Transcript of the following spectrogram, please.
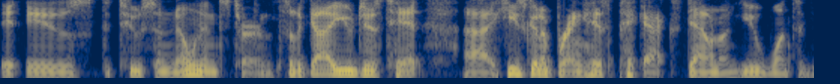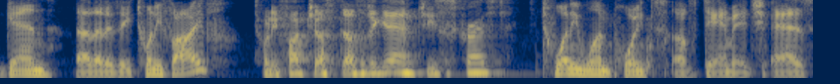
It is the two Sonoan's turn. So the guy you just hit, uh, he's going to bring his pickaxe down on you once again. Uh, that is a 25. 25 just does it again. Jesus Christ. 21 points of damage as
